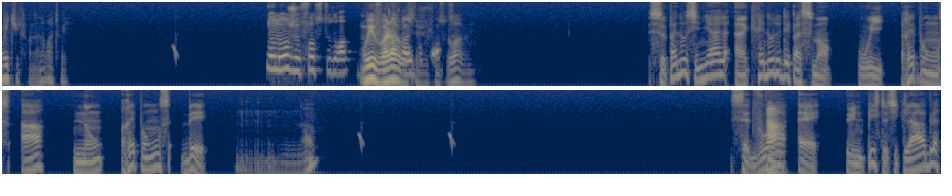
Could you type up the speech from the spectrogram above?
Oui, tu tournes à droite, oui. Non, non, je fonce tout droit. Oui, voilà, Dans oui, le je fonce droit. oui. Ce panneau signale un créneau de dépassement. Oui. Réponse A. Non. Réponse B. Non. Cette voie est une piste cyclable.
